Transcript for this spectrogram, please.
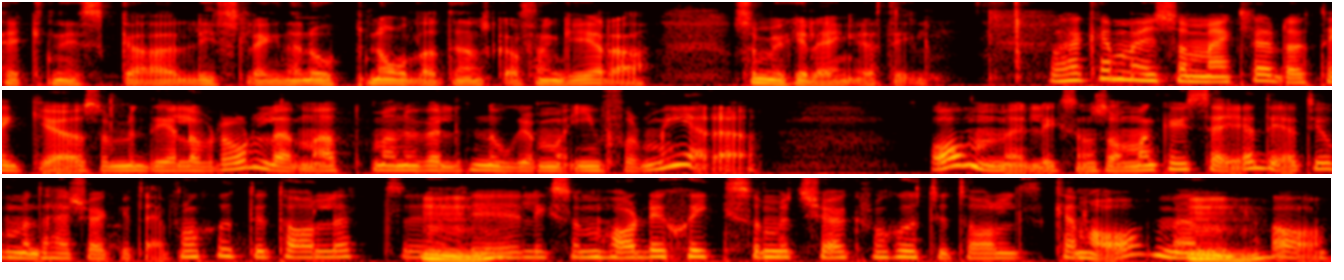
tekniska livslängden uppnådd att den ska fungera så mycket längre till. Och här kan man ju som mäklare då, tänker jag, som en del av rollen, att man är väldigt noga med att informera om, liksom så. Man kan ju säga det, att jo men det här köket är från 70-talet, Mm. det liksom, har det skick som ett kök från 70-talet kan ha, men Mm. ja.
